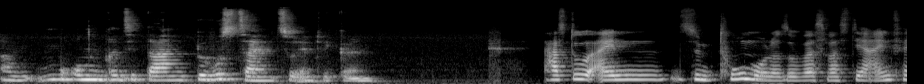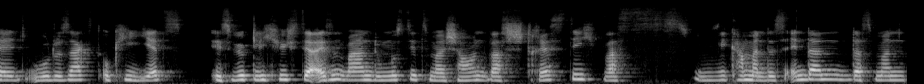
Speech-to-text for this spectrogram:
Ähm, um, im Prinzip dann Bewusstsein zu entwickeln. Hast du ein Symptom oder sowas, was dir einfällt, wo du sagst, okay, jetzt ist wirklich höchste Eisenbahn, du musst jetzt mal schauen, was stresst dich, was, wie kann man das ändern, dass man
